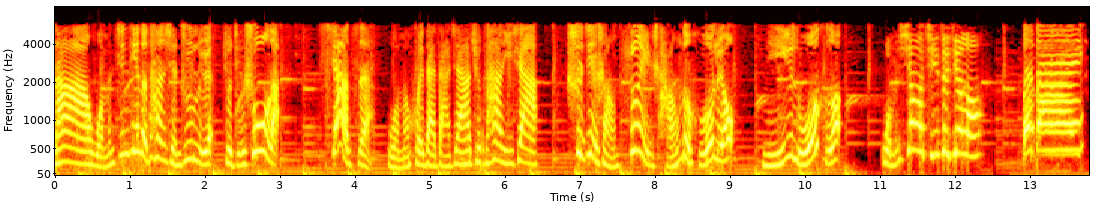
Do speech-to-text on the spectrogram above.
那我们今天的探险之旅就结束了，下次我们会带大家去看一下世界上最长的河流——尼罗河。我们下期再见喽，拜拜。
